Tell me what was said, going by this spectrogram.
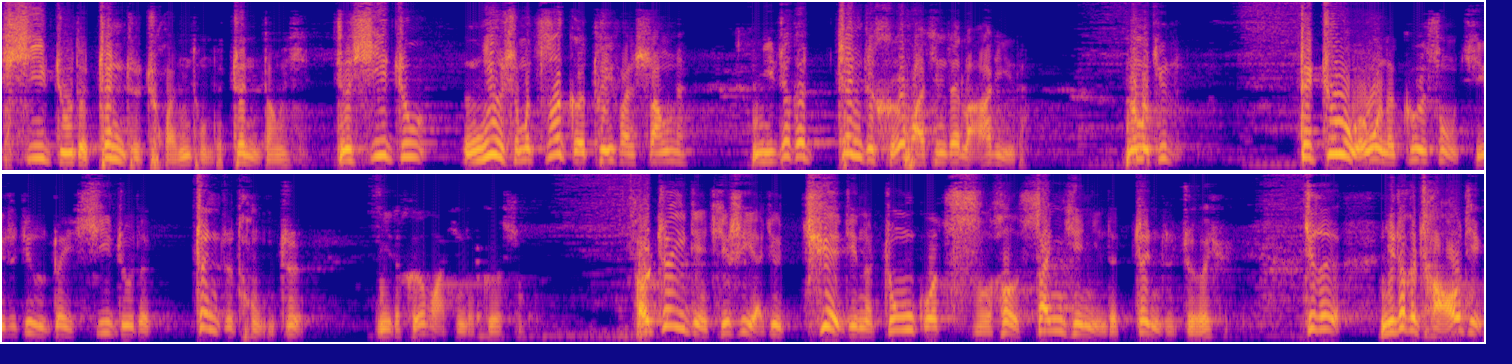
西周的政治传统的正当性。就是西周，你有什么资格推翻商呢？你这个政治合法性在哪里呢？那么就对周文王的歌颂，其实就是对西周的政治统治你的合法性的歌颂。而这一点其实也就确定了中国此后三千年的政治哲学，就是你这个朝廷，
